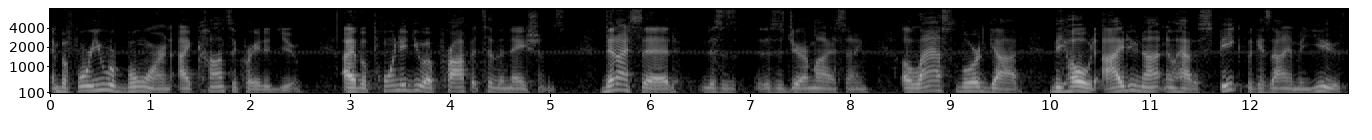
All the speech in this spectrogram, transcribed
and before you were born, I consecrated you. I have appointed you a prophet to the nations. Then I said, This is, this is Jeremiah saying, Alas, Lord God, Behold, I do not know how to speak because I am a youth.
